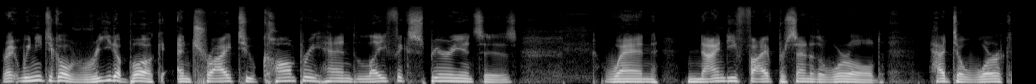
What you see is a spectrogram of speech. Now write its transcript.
Right? We need to go read a book and try to comprehend life experiences when 95% of the world had to work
